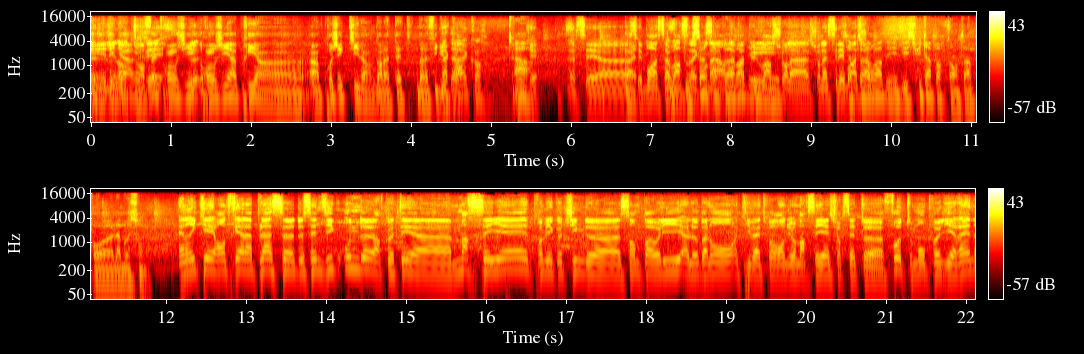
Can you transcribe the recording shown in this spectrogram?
et les gars, en fait, Rongier, Le- Rongier a pris un, un projectile hein, dans la tête, dans la figure. D'accord. Ah, Ok. C'est euh, Ouais. c'est bon à savoir. C'est vrai ça, qu'on n'a pas pu le voir sur la, sur la ça peut célébration. avoir des, des suites importantes hein, pour euh, la moisson. Enrique est rentré à la place de Senzig Under côté euh, marseillais. Premier coaching de euh, Sampaoli. Le ballon qui va être rendu aux Marseillais sur cette euh, faute Montpellier-Rennes.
